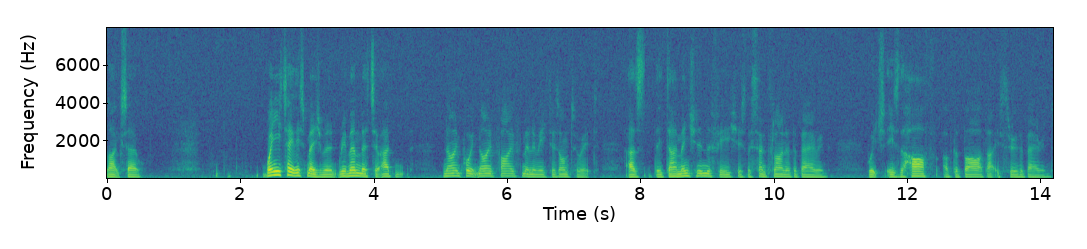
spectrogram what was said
Like so. When you take this measurement, remember to add 9.95 millimeters onto it as the dimension in the fiche is the centre line of the bearing, which is the half of the bar that is through the bearings.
